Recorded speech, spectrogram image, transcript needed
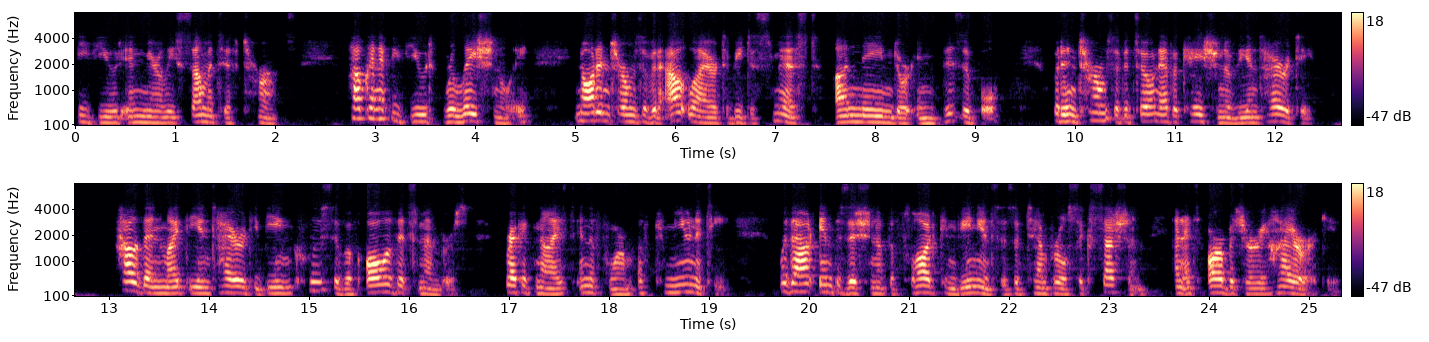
be viewed in merely summative terms? How can it be viewed relationally, not in terms of an outlier to be dismissed, unnamed or invisible, but in terms of its own evocation of the entirety? How then might the entirety be inclusive of all of its members, recognized in the form of community, without imposition of the flawed conveniences of temporal succession and its arbitrary hierarchies?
